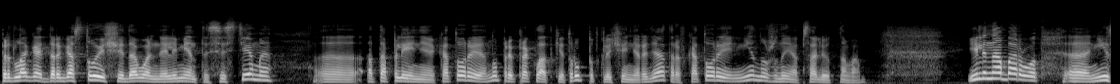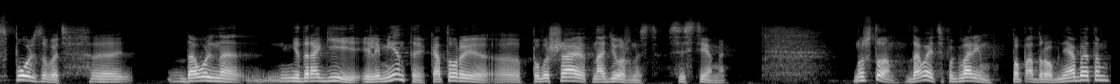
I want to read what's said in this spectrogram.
предлагать дорогостоящие довольно элементы системы э, отопления, которые, ну, при прокладке труб, подключении радиаторов, которые не нужны абсолютно вам. Или наоборот, э, не использовать э, довольно недорогие элементы, которые э, повышают надежность системы. Ну что, давайте поговорим поподробнее об этом.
